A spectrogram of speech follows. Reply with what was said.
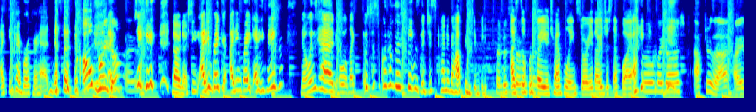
I think I broke her head. Oh my god. She- no, no, she. I didn't break. I didn't break anything. No one's head, or like it was just one of those things that just kind of happened to me. Is I so still funny. prefer your trampoline story though. Just FYI. Oh my gosh. After that, I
